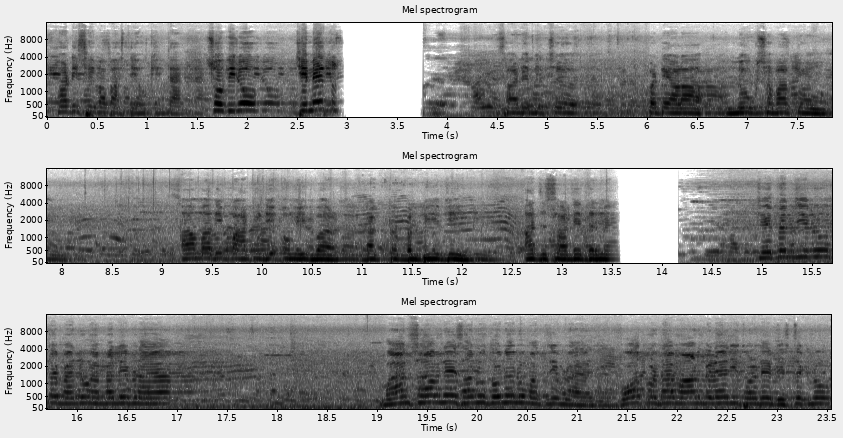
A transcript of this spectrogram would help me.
ਤੁਹਾਡੀ ਸੇਵਾ ਵਾਸਤੇ ਉਹ ਕੀਤਾ। ਸੋ ਵੀਰੋ, ਜਿਵੇਂ ਤੁਸੀਂ ਸਾਡੇ ਵਿੱਚ ਪਟਿਆਲਾ ਲੋਕ ਸਭਾ ਤੋਂ ਆਮ ਆਦਮੀ ਪਾਰਟੀ ਦੇ ਉਮੀਦਵਾਰ ਡਾਕਟਰ ਬਲਬੀਰ ਜੀ ਅੱਜ ਸਾਡੇ ਦਰਮਿਆਨ ਚੇਤਨ ਜੀ ਨੂੰ ਤੇ ਮੈਨੂੰ ਐਮਐਲਏ ਬਣਾਇਆ। ਮਾਨ ਸਾਹਿਬ ਨੇ ਸਾਨੂੰ ਦੋਨਾਂ ਨੂੰ ਮੰਤਰੀ ਬਣਾਇਆ ਜੀ। ਬਹੁਤ ਵੱਡਾ ਮਾਣ ਮਿਲਿਆ ਜੀ ਤੁਹਾਡੇ ਡਿਸਟ੍ਰਿਕਟ ਨੂੰ,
